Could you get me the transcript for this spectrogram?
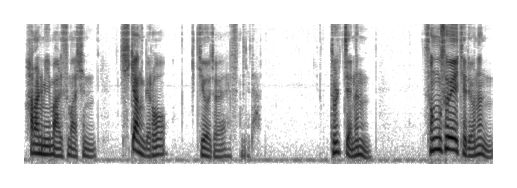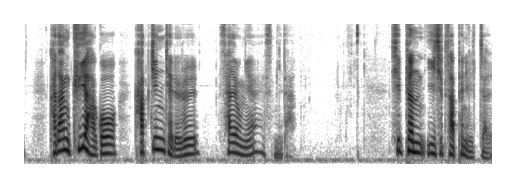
하나님이 말씀하신 식양대로 지어져야 했습니다. 둘째는 성소의 재료는 가장 귀하고 값진 재료를 사용해야 했습니다. 시편 24편 1절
